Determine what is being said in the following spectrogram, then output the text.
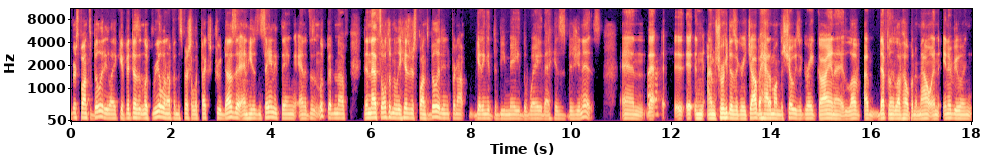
responsibility like if it doesn't look real enough and the special effects crew does it and he doesn't say anything and it doesn't look good enough then that's ultimately his responsibility for not getting it to be made the way that his vision is and Uh-huh. that it, it- and I'm sure he does a great job. I had him on the show. He's a great guy, and I love, I definitely love helping him out and interviewing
